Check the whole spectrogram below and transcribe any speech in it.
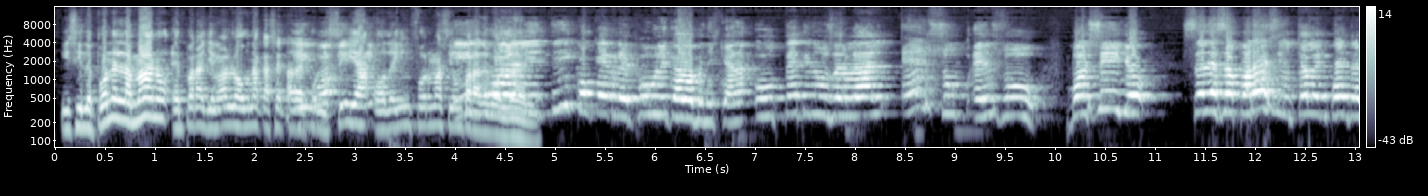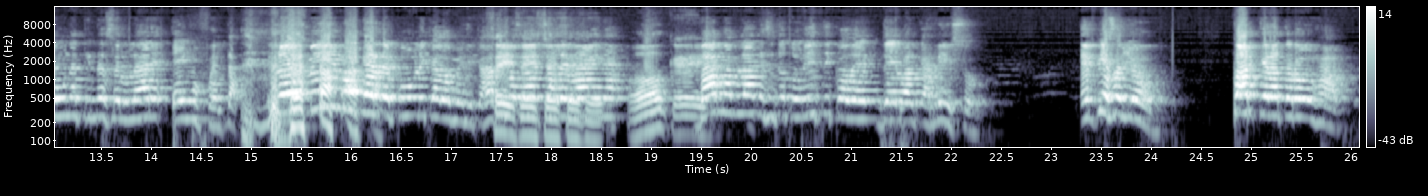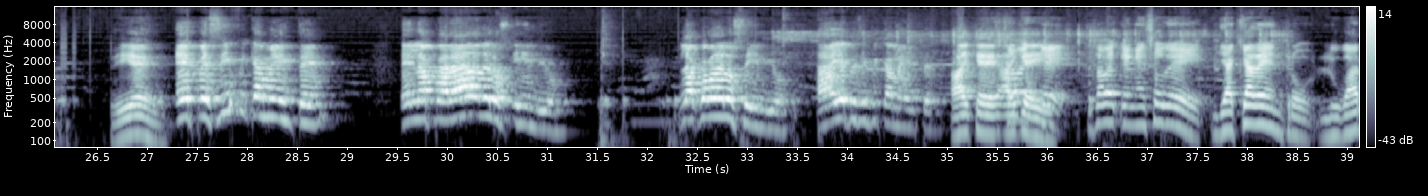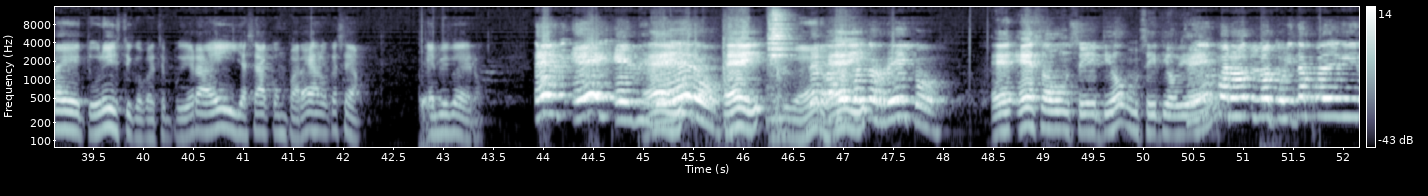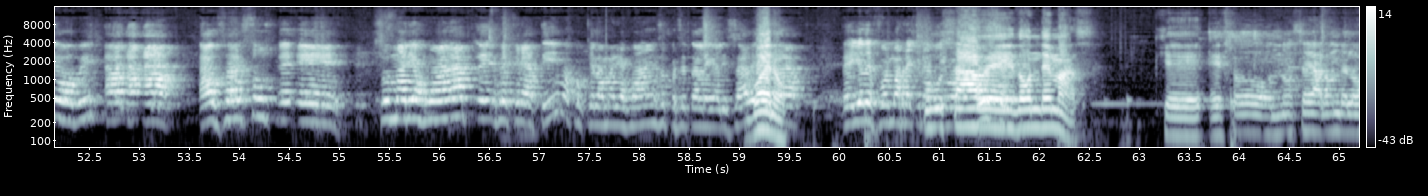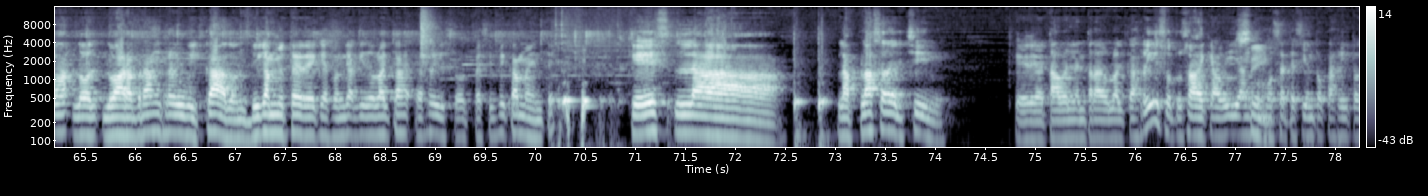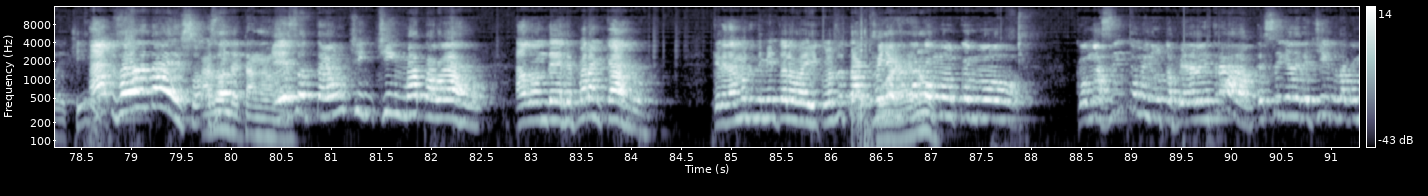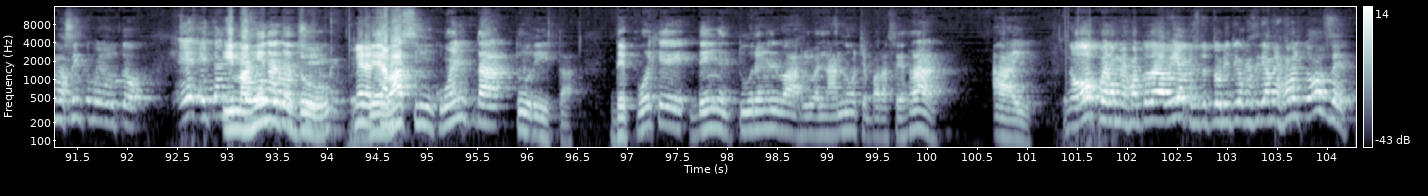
y si le ponen la mano es para llevarlo a una caseta de Igual- policía y- o de información para devolverlo. Igualitico que en República Dominicana, usted tiene un celular en su, en su bolsillo, se desaparece y usted lo encuentra en una tienda de celulares en oferta. Lo mismo que en República Dominicana. Sí, no sí, sí, echarle sí, sí. vaina. Ok. Vamos a hablar del sitio turístico de, de Lo Alcarrizo. Empiezo yo. Parque La Toronja. Bien. Específicamente en la parada de los indios. La cueva de los indios. Ahí específicamente. Hay que, hay ¿Sabes que ir. qué? Tú sabes que en eso de, de aquí adentro, lugares turísticos que se pudiera ir, ya sea con pareja, lo que sea, el vivero. El, ey, el vivero Ey, El vivero. de. Puerto Rico. eh, eso es un sitio, un sitio Sí, bien. pero los turistas pueden ir Obi, a, a- a- a usar sus, eh, eh, sus marihuana eh, recreativas, porque la marihuana en eso pues está legalizada. y Bueno. ellos de forma recreativa. Tú sabes dónde más. Que eso no sé a dónde lo, lo- lo habrán reubicado. Díganme ustedes que son de aquí de Los Alcarrizos específicamente. Que es la, la Plaza del Chimi. Que estaba en la entrada de Los Alcarrizos. Tú sabes que habían Sí. como 700 carritos de chimi. Ah, ¿tú sabes dónde está eso? ¿A eso, dónde están ahora? Eso está un chinchín más para abajo, a donde reparan carros, que le dan mantenimiento a los vehículos. Eso está, señor, está como, como, Como a 5 minutos pierde la entrada. Usted sigue derechito, está como a 5 minutos. Es- es tan Imagínate tú. Mira, llevar 50 turistas después que den el tour en el barrio en la noche para cerrar ahí. No, pero mejor todavía, pues sitio turístico que sería mejor entonces.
